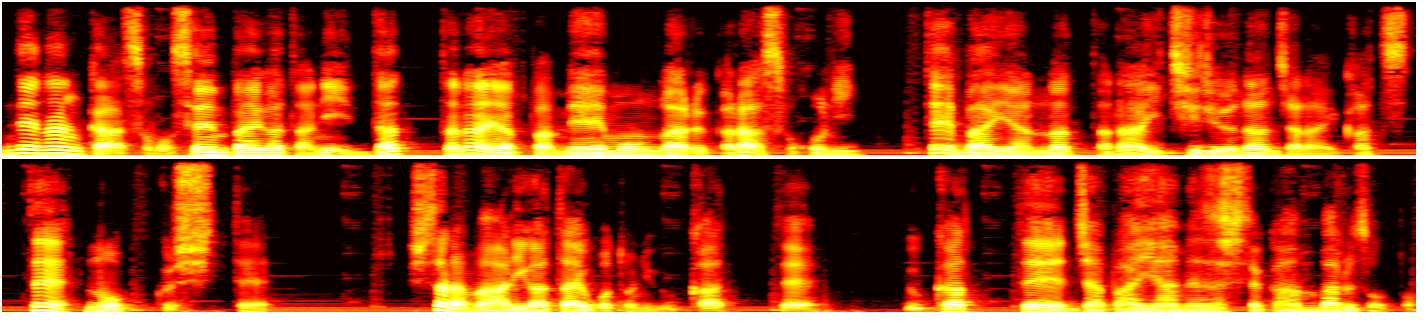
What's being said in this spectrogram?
でなんかその先輩方にだったらやっぱ名門があるからそこに行ってバイヤーになったら一流なんじゃないかっつってノックして。そしたらまあありがたいことに受かって受かってじゃあバイヤー目指して頑張るぞと。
